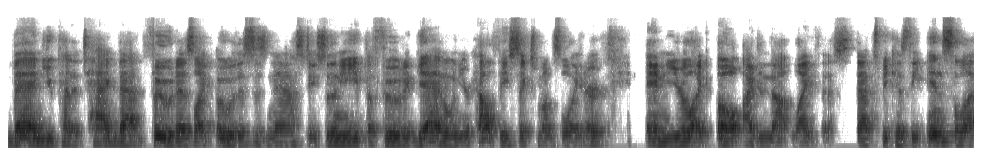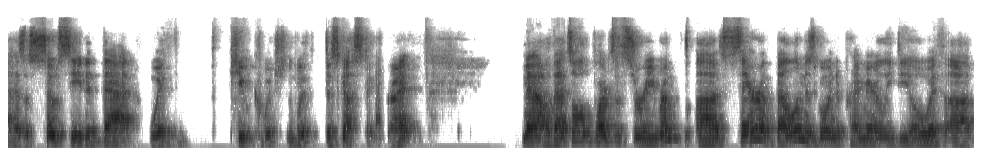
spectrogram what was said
then you kind of tag that food as like, oh, this is nasty. So then you eat the food again when you're healthy six months later, and you're like, oh, I do not like this. That's because the insula has associated that with puke, which with disgusting, right? Now, that's all the parts of the cerebrum. Uh, cerebellum is going to primarily deal with uh,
